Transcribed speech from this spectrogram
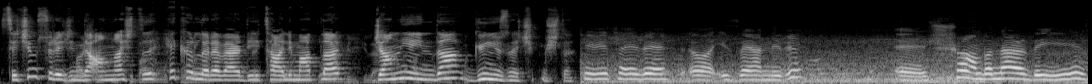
seçim sürecinde anlaştığı hackerlara verdiği talimatlar canlı yayında gün yüzüne çıkmıştı. TVTR e, izleyenleri e, şu anda neredeyiz?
